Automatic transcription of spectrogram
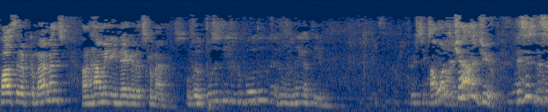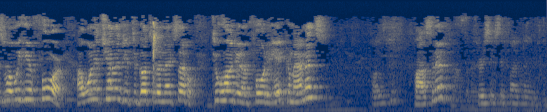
positive commandments and how many negative commandments? Hoeveel positieve geboden en hoeveel negatieve? I want to challenge you. This is this is what we're here for. I want to challenge you to go to the next level. 248 commandments, Positive? positive, 365 negative.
